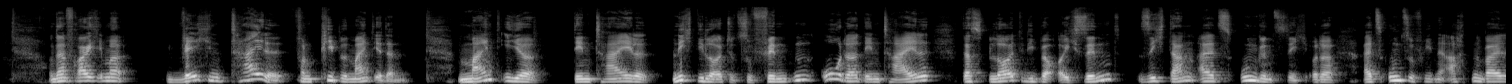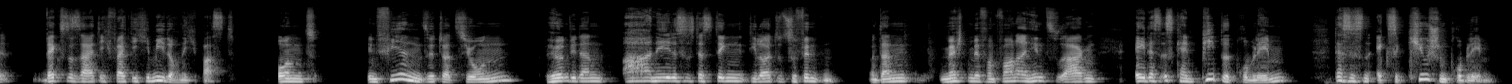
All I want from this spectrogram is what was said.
Und dann frage ich immer, welchen Teil von People meint ihr denn? Meint ihr den Teil nicht die Leute zu finden oder den Teil, dass Leute, die bei euch sind, sich dann als ungünstig oder als unzufrieden erachten, weil wechselseitig vielleicht die Chemie doch nicht passt. Und in vielen Situationen hören wir dann, ah, nee, das ist das Ding, die Leute zu finden. Und dann möchten wir von vornherein hin zu sagen, ey, das ist kein People-Problem, das ist ein Execution-Problem.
